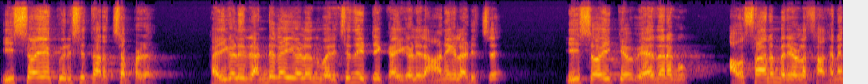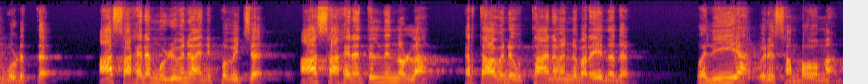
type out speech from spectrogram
ഈശോയെ കുരിശി തറച്ചപ്പോൾ കൈകളിൽ രണ്ട് നിന്ന് വലിച്ചു നീട്ടി കൈകളിൽ ആണികൾ അടിച്ച് ഈശോയ്ക്ക് വേദന അവസാനം വരെയുള്ള സഹനം കൊടുത്ത് ആ സഹനം മുഴുവനും അനുഭവിച്ച് ആ സഹനത്തിൽ നിന്നുള്ള കർത്താവിന്റെ ഉത്ഥാനം എന്ന് പറയുന്നത് വലിയ ഒരു സംഭവമാണ്.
